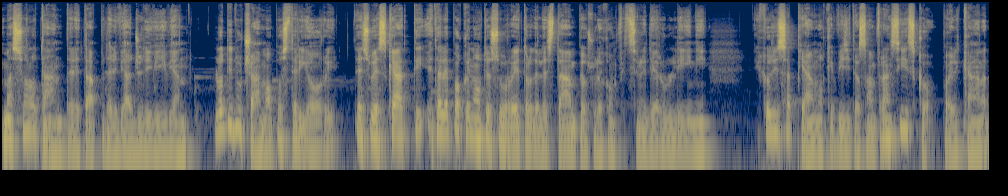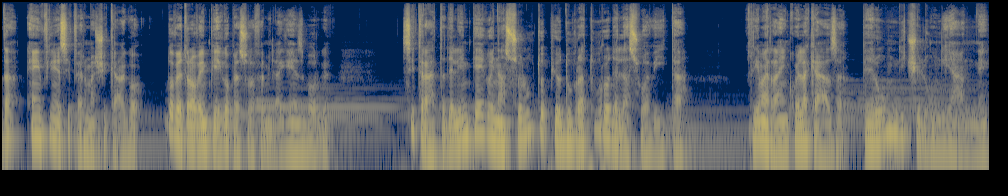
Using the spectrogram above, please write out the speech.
Ma sono tante le tappe del viaggio di Vivian. Lo deduciamo a posteriori dai suoi scatti e dalle poche note sul retro delle stampe o sulle confezioni dei rullini. E così sappiamo che visita San Francisco, poi il Canada e infine si ferma a Chicago, dove trova impiego presso la famiglia Gainsbourg. Si tratta dell'impiego in assoluto più duraturo della sua vita. Rimarrà in quella casa per 11 lunghi anni.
